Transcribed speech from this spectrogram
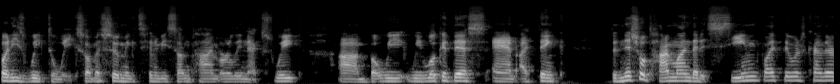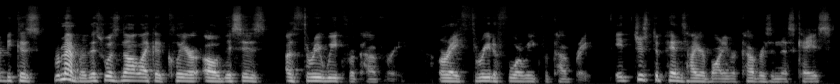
but he's week to week. So I'm assuming it's going to be sometime early next week. Um, but we we look at this, and I think the initial timeline that it seemed like there was kind of there because remember this was not like a clear oh this is a three week recovery or a three to four week recovery it just depends how your body recovers in this case.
